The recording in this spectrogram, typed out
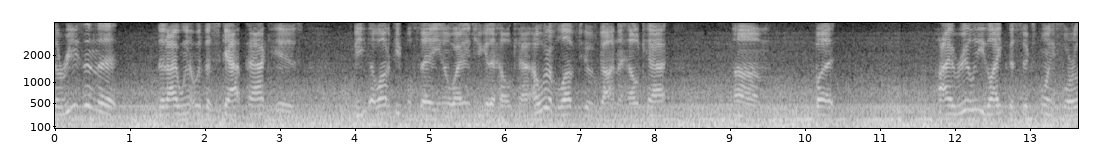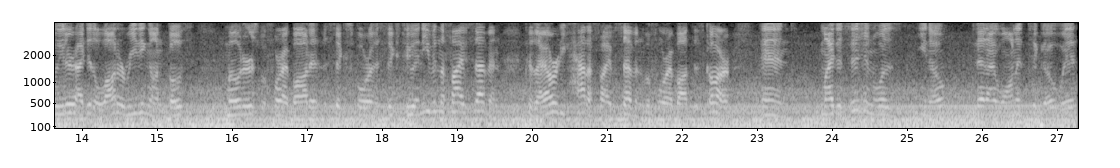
the reason that that I went with a Scat Pack is be, a lot of people say, you know, why didn't you get a Hellcat? I would have loved to have gotten a Hellcat, um, but I really like the 6.4 liter. I did a lot of reading on both motors before I bought it, the 6.4, the 6.2, and even the 5.7, because I already had a 5.7 before I bought this car, and my decision was, you know, that I wanted to go with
